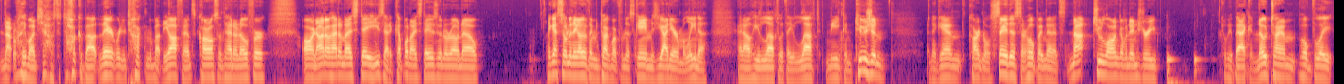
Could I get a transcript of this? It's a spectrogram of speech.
not really much else to talk about there when you're talking about the offense. Carlson had an offer. Arenado had a nice day. He's had a couple nice days in a row now. I guess the only other thing to talk about from this game is Yadier Molina and how he left with a left knee contusion. And again, Cardinals say this. They're hoping that it's not too long of an injury. He'll be back in no time, hopefully.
